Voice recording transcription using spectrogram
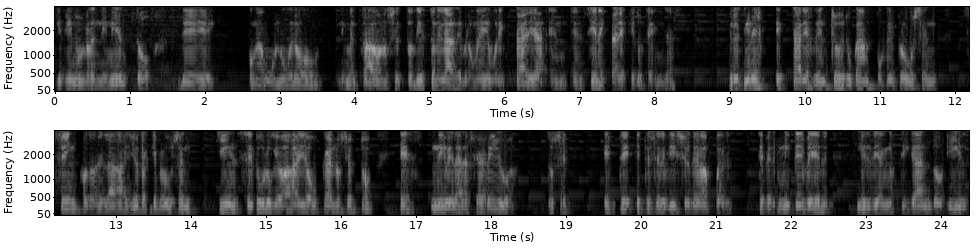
que tiene un rendimiento de, pongamos un número inventado, ¿no es cierto?, 10 toneladas de promedio por hectárea en, en 100 hectáreas que tú tengas, pero tienes hectáreas dentro de tu campo que producen 5 toneladas y otras que producen 15, tú lo que vas a ir a buscar, ¿no es cierto?, es nivelar hacia arriba. Entonces, este, este servicio te va a poder, te permite ver, ir diagnosticando, ir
